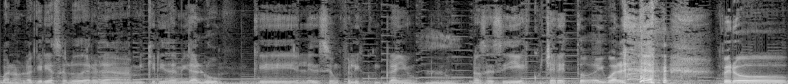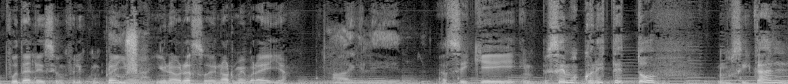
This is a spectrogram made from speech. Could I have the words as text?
bueno, la quería saludar a mi querida amiga Lu, que le deseo un feliz cumpleaños. Lu. No sé si a escuchar esto, da igual. Pero, puta, le deseo un feliz cumpleaños Lucha. y un abrazo enorme para ella. Ay, qué lindo. Así que empecemos con este top musical.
